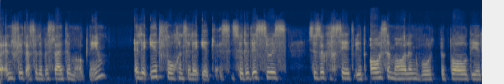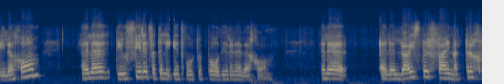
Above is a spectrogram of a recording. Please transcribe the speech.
beïnvloed as hulle besluite maak nie. Hulle eet volgens hulle eetlus. So dit is soos soos ek gesê het, weet asemhaling word bepaal deur die liggaam. Hulle die hoeveelheid wat hulle eet word bepaal deur hulle liggaam. Hulle hulle luister fyn na terug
